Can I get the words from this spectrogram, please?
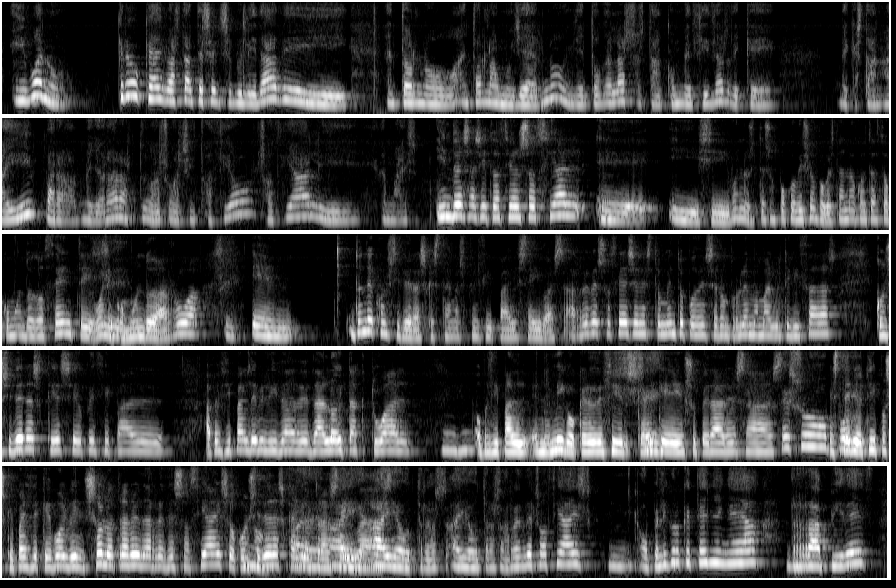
E, bueno, creo que hai bastante sensibilidade e, en torno, en torno á muller, non? E entón elas están convencidas de que, de que están aí para mellorar a, a súa situación social e, e demais. Indo a esa situación social, eh, e si, bueno, si tes un pouco de visión, porque estando en contacto co mundo docente, e, bueno, sí. e co mundo da rúa, sí. eh, Donde consideras que están as principais eivas? As redes sociais en este momento poden ser un problema mal utilizadas. Consideras que ese é o principal, a principal debilidade da loita actual Uh -huh. O principal enemigo, quero decir, sí. que hai que superar esas Eso estereotipos por... que parece que volven solo a través das redes sociais ou consideras no, que hai outras hai, aibas? Hai outras, hai outras. As redes sociais, mm, o peligro que teñen é a rapidez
